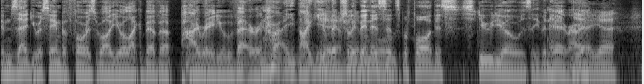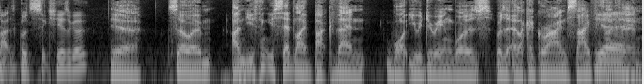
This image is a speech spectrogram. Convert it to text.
um, Zed, you were saying before as well, you're like a bit of a Pi Radio veteran, right? Like you've Yeah, literally been been here since before this studio was even here, right? Yeah, yeah. A good six years ago. Yeah. So, um, and you think you said like back then what you were doing was was it like a grime cipher type Yeah, thing?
